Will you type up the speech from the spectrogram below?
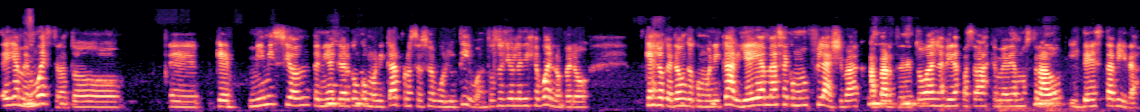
ella me muestra todo, eh, que mi misión tenía que ver con comunicar proceso evolutivo. Entonces yo le dije, bueno, pero ¿qué es lo que tengo que comunicar? Y ella me hace como un flashback, aparte de todas las vidas pasadas que me había mostrado, y de esta vida.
